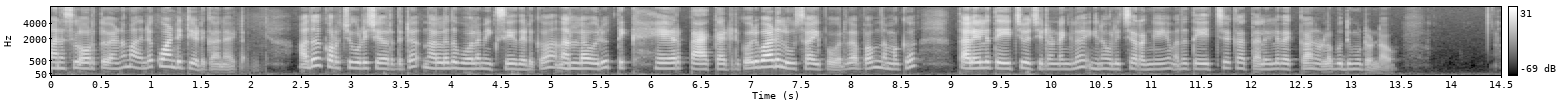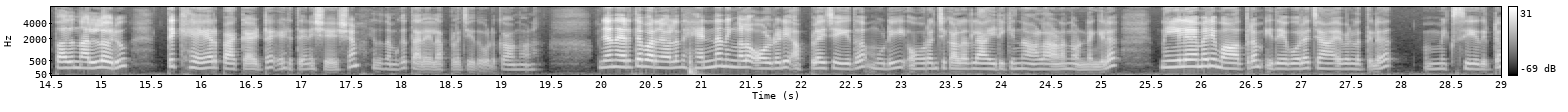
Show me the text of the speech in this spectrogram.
മനസ്സിലോർത്ത് വേണം അതിന്റെ ക്വാണ്ടിറ്റി എടുക്കാനായിട്ട്. അത് കുറച്ചുകൂടി ചേർത്തിട്ട് നല്ലതുപോലെ മിക്സ് ചെയ്തെടുക്കുക. നല്ല ഒരു തിക്ക് ഹെയർ പാക്കായിട്ട് എടുക്കുക. ഒരുപാട് ലൂസായി പോകരുത്. അപ്പം നമുക്ക് തലയിൽ തേച്ച് വെച്ചിട്ടുണ്ടെങ്കിൽ ഇങ്ങനെ ഒലിച്ചിറങ്ങുകയും അത് തേച്ച് തലയിൽ വെക്കാനുള്ള ബുദ്ധിമുട്ടുണ്ടാവും. അപ്പോൾ അത് നല്ലൊരു തിക്ക് ഹെയർ പാക്കായിട്ട് എടുത്തതിന് ശേഷം ഇത് നമുക്ക് തലയിൽ അപ്ലൈ ചെയ്ത് കൊടുക്കാവുന്നതാണ്. ഞാൻ നേരത്തെ പറഞ്ഞ പോലെ ഹെന്ന നിങ്ങൾ ഓൾറെഡി അപ്ലൈ ചെയ്ത് മുടി ഓറഞ്ച് കളറിലായിരിക്കുന്ന ആളാണെന്നുണ്ടെങ്കിൽ നീലേമരി മാത്രം ഇതേപോലെ ചായവെള്ളത്തിൽ മിക്സ് ചെയ്തിട്ട്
